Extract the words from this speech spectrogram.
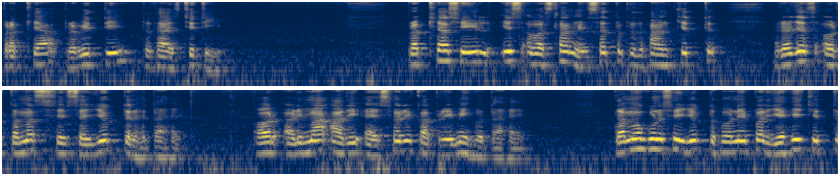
प्रख्या, प्रवृत्ति तथा स्थिति। प्रख्याशील इस अवस्था में सत्य प्रधान चित्त, रजस और तमस से संयुक्त रहता है और अणिमा आदि ऐश्वर्य का प्रेमी होता है। तमोगुण से युक्त होने पर यही चित्त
